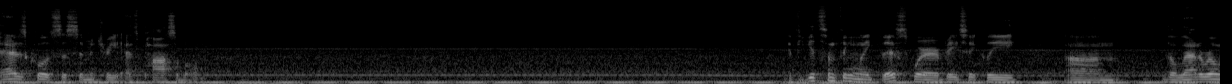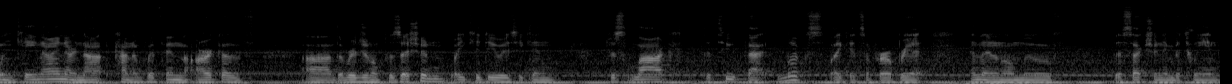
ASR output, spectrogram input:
as close to symmetry as possible. If you get something like this where basically um, the lateral and canine are not kind of within the arc of uh, the original position, what you could do is you can just lock the tooth that looks like it's appropriate and then it'll move the section in between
